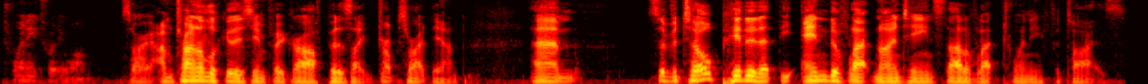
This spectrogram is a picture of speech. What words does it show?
twenty twenty one. Sorry, I'm trying to look at this infograph, but it's like drops right down. Um, so Vettel pitted at the end of lap 19, start of lap 20 for tires.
